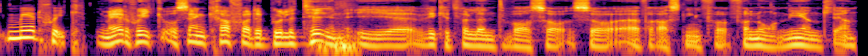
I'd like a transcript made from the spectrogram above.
medskick. Medskick och sen kraschade Bulletin i, eh, vilket väl inte var så, så överraskning för, för någon egentligen.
